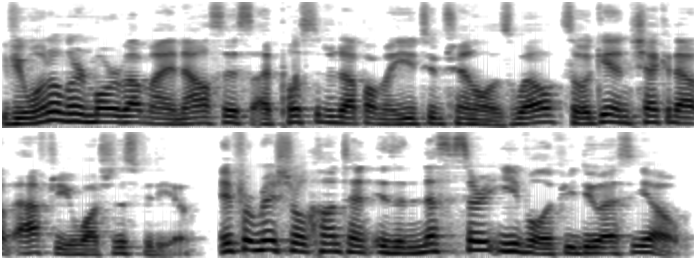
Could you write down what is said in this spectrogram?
If you want to learn more about my analysis, I posted it up on my YouTube channel as well, so again, check it out after you watch this video. Informational content is a necessary evil if you do SEO.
